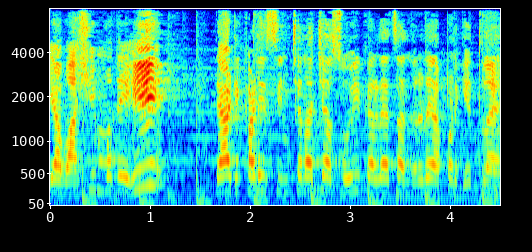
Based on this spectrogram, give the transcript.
या वाशिम मध्येही त्या ठिकाणी सिंचनाच्या सोयी करण्याचा निर्णय आपण घेतलाय.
